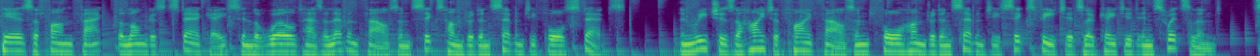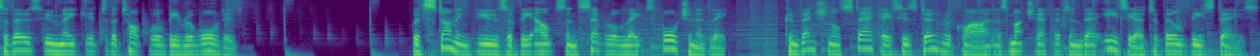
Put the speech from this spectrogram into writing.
Here's a fun fact the longest staircase in the world has 11,674 steps and reaches a height of 5,476 feet it's located in Switzerland, so those who make it to the top will be rewarded with stunning views of the Alps and several lakes fortunately. Conventional staircases don't require as much effort and they're easier to build these days.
